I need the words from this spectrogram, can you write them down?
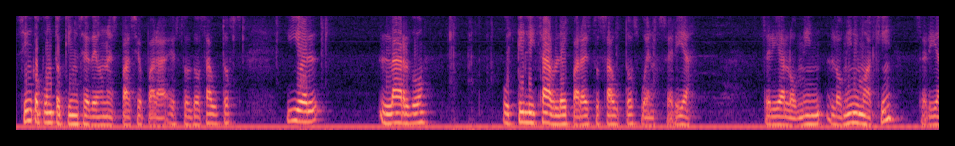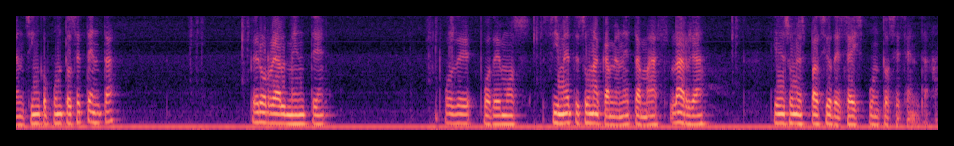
5.15 de un espacio para estos dos autos y el largo utilizable para estos autos bueno sería sería lo, lo mínimo aquí serían 5.70 pero realmente podemos si metes una camioneta más larga tienes un espacio de 6.60 ¿no?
